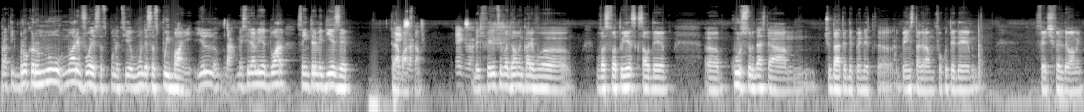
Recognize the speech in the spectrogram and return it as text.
practic brokerul nu, nu are voie să spună ție unde să spui banii. El, da. meseria lui e doar să intermedieze treaba exact. asta. Exact. Deci feriți-vă de oameni care vă, vă sfătuiesc sau de uh, cursuri de astea ciudate de pe net, uh, pe Instagram, făcute de fel și fel de oameni.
